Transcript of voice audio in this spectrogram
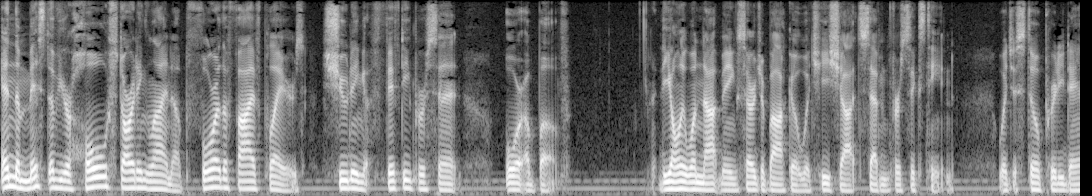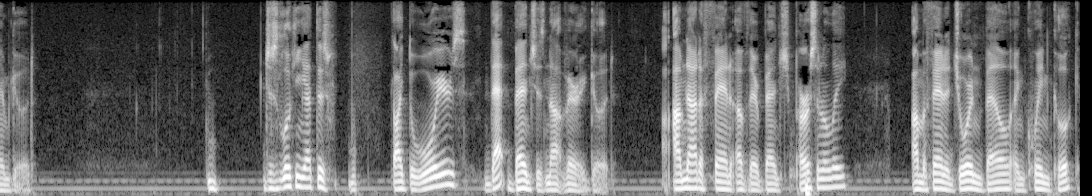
in the midst of your whole starting lineup, four of the five players shooting 50% or above. The only one not being Serge Ibaka, which he shot 7 for 16, which is still pretty damn good. Just looking at this, like the Warriors, that bench is not very good. I'm not a fan of their bench personally. I'm a fan of Jordan Bell and Quinn Cook.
